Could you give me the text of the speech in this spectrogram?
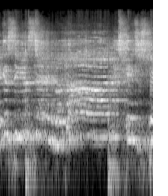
If you see you standing in my heart,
